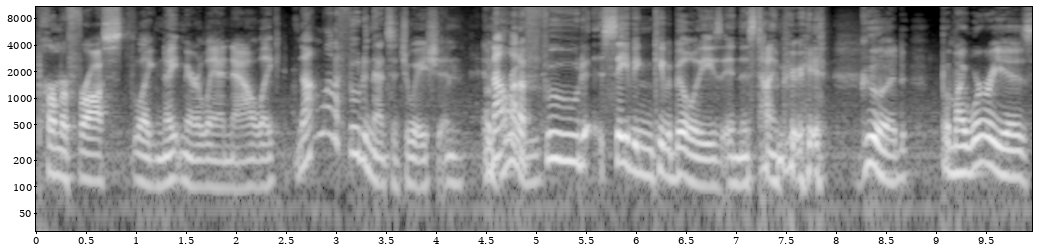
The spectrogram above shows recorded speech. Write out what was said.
permafrost like nightmare land now. Like, not a lot of food in that situation, and not a lot of food saving capabilities in this time period. good but my worry is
